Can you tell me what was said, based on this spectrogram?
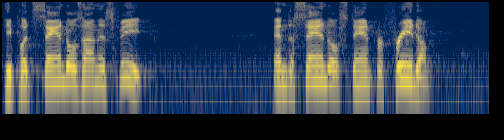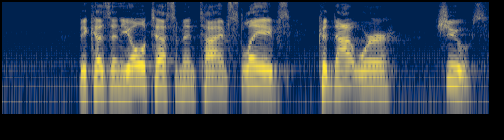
He put sandals on his feet. And the sandals stand for freedom. Because in the Old Testament times, slaves could not wear shoes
